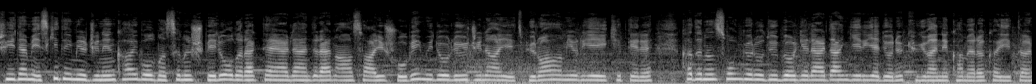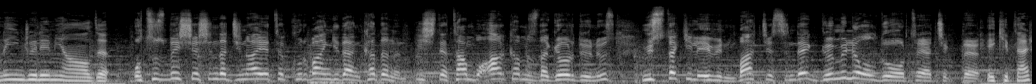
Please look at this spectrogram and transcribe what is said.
Çiğdem Eski Demirci'nin kaybolmasını şüpheli olarak değerlendiren Asayi Şube Müdürlüğü Cinayet Büro Amiriye ekipleri kadının son görüldüğü bölgelerden geriye dönük güvenlik kamera kayıtlarını incelemeye aldı. 35 yaşında cinayete kurban giden kadının işte tam bu arkamızda gördüğünüz müstakil evin bahçesinde gömülü olduğu ortaya çıktı. Ekipler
